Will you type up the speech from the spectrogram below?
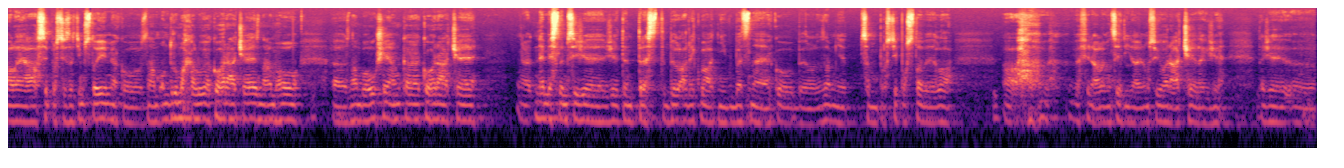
Ale já si prostě zatím stojím, jako znám Ondru Machalu jako hráče, znám ho, eh, znám Bohouše Janka jako hráče, Nemyslím si, že, že ten trest byl adekvátní, vůbec ne, jako byl za mě, jsem mu prostě postavil a, a ve finále on si hlídal jenom svého hráče, takže, takže eh,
